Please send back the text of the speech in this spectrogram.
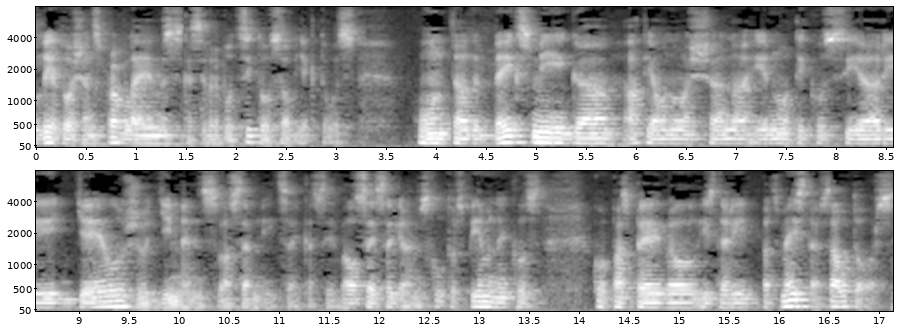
lietošanas problēmas, kas ir varbūt citos objektos. Un tāda veiksmīga atjaunošana ir notikusi arī ģēlužu ģimenes vasarnīcai, kas ir valsts aizsargājums kultūras piemineklis, ko paspēja vēl izdarīt pats meistars, autors.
